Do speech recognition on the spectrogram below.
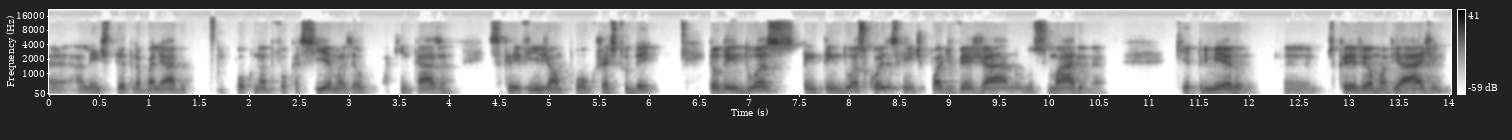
é, além de ter trabalhado um pouco na advocacia, mas eu aqui em casa escrevi já um pouco, já estudei. Então tem duas tem, tem duas coisas que a gente pode ver já no, no sumário, né? Que é, primeiro é, escrever uma viagem,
